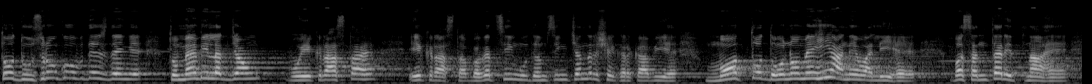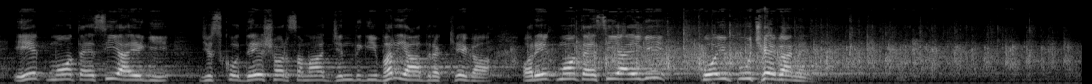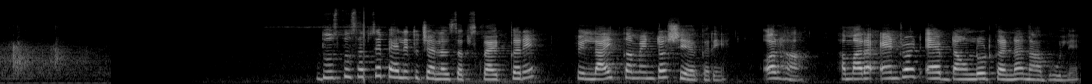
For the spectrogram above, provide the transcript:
तो दूसरों को उपदेश देंगे तो मैं भी लग जाऊँ वो एक रास्ता है, एक रास्ता भगत सिंह, उधम सिंह, चंद्रशेखर का भी है। मौत तो दोनों में ही आने वाली है, बस अंतर इतना है। एक मौत ऐसी आएगी जिसको देश और समाज ज़िंदगी भर याद रखेगा, और एक मौत ऐसी आएगी, कोई पूछेगा नहीं। दोस्तों, सबसे पहले तो चैनल सब्सक्राइब करें, फिर लाइक, कमेंट और शेयर करें। और हाँ हमारा एंड्रॉयड ऐप डाउनलोड करना ना भूलें।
